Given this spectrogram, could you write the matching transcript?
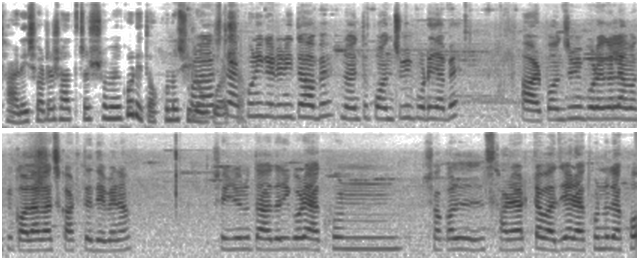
সাড়ে ছটা সাতটার সময় করে তখনও ছিল এখনই কেটে নিতে হবে নয়তো পঞ্চমী পড়ে যাবে। আর পঞ্চমী পড়ে গেলে আমাকে কলা গাছ কাটতে দেবে না। সেই জন্য তাড়াতাড়ি করে এখন সকাল সাড়ে আটটা বাজে। আর এখনও দেখো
